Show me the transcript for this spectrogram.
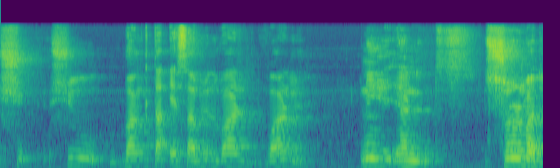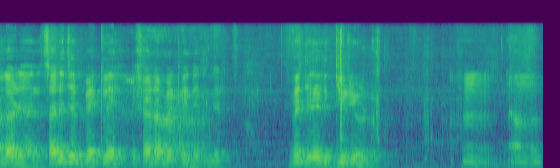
şu şu bankta hesabın var var mı? Ne yani sormadılar yani. Sadece bekle, dışarıda bekle dediler. Ve dileri giriyordu. Hmm, anladım.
